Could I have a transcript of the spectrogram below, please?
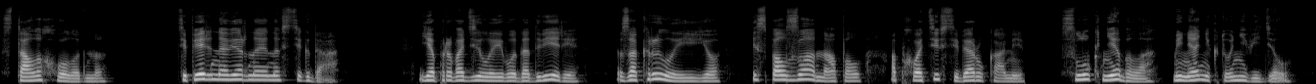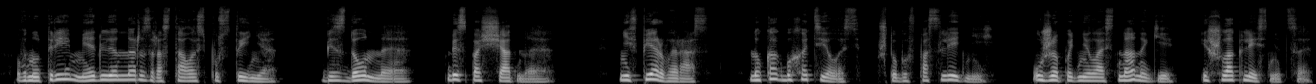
Стало холодно. Теперь, наверное, навсегда. Я проводила его до двери, закрыла ее и сползла на пол, обхватив себя руками. Слуг не было, меня никто не видел. Внутри медленно разрасталась пустыня. Бездонная, беспощадная. Не в первый раз, но как бы хотелось, чтобы в последний. Уже поднялась на ноги и шла к лестнице,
